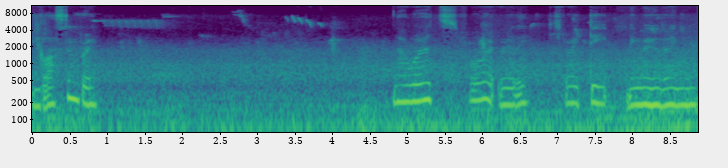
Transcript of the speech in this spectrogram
in Glastonbury. No words for it really. Just very deeply moving and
